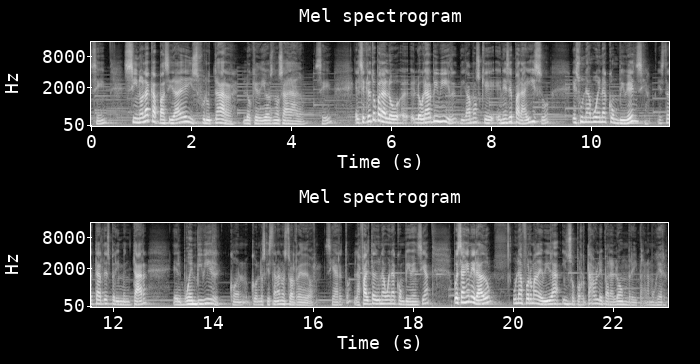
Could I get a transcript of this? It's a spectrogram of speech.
¿sí? Sino la capacidad de disfrutar lo que Dios nos ha dado, ¿sí? El secreto para eh, lograr vivir, digamos que en ese paraíso, es una buena convivencia, es tratar de experimentar el buen vivir con, con los que están a nuestro alrededor, ¿cierto? La falta de una buena convivencia, pues ha generado una forma de vida insoportable para el hombre y para la mujer,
